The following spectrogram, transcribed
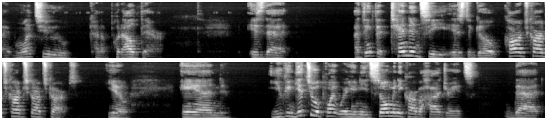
I want to kind of put out there is that I think the tendency is to go carbs, carbs, carbs, carbs, carbs, you know, and you can get to a point where you need so many carbohydrates that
